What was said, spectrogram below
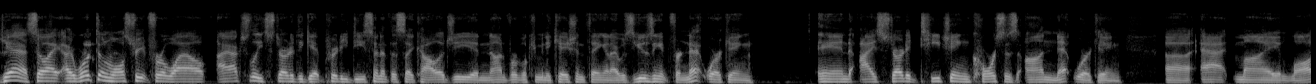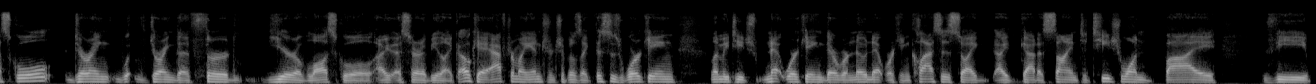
Yeah, so I, I worked on Wall Street for a while. I actually started to get pretty decent at the psychology and nonverbal communication thing, and I was using it for networking. And I started teaching courses on networking uh, at my law school during during the third year of law school. I, I started to be like, okay, after my internship, I was like, this is working. Let me teach networking. There were no networking classes, so I I got assigned to teach one by the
